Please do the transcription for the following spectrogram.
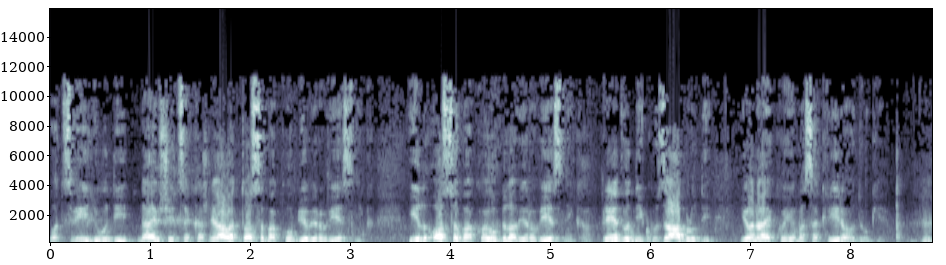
od svih ljudi najviše će kažnjavati osoba ko ubio vjerovjesnik ili osoba koja je ubila vjerovjesnika, predvodnik u zabludi i onaj koji je masakrirao druge. Mm -hmm.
